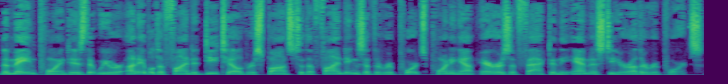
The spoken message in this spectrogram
The main point is that we were unable to find a detailed response to the findings of the reports pointing out errors of fact in the amnesty or other reports.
